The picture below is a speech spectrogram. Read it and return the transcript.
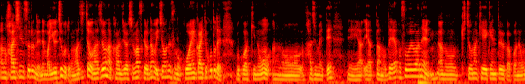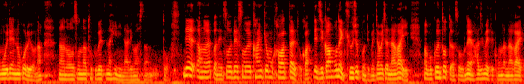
あの配信するんでね、まあ、YouTube と同じっちゃ同じような感じはしますけど、でも一応ね、その講演会ということで、僕は昨日、あの初めて、えー、ややったので、やっぱそれはね、あの貴重な経験というか、やっぱね、思い出に残るような、あのそんな特別な日になりましたと。で、あのやっぱね、それでそういう環境も変わったりとか、で、時間もね、90分ってめちゃめちゃ長い、まあ、僕にとってはそうね、初めてこんな長い、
